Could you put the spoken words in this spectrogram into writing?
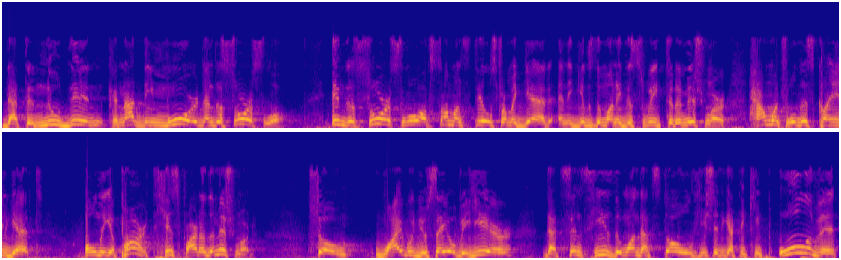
that the new din cannot be more than the source law. If the source law of someone steals from a ger and he gives the money this week to the mishmar, how much will this kohen get? Only a part, his part of the mishmar. So why would you say over here that since he's the one that stole, he should get to keep all of it?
